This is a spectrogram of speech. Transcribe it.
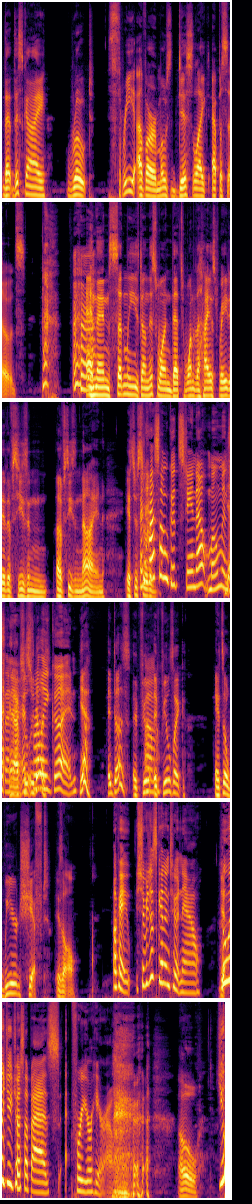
that this guy wrote three of our most disliked episodes and then suddenly he's done this one that's one of the highest rated of season of season 9. It's just it has of some good standout moments Yeah, in it it. It's really does. good. Yeah, it does. It feels Um, it feels like it's a weird shift is all. Okay, should we just get into it now? Yeah. Who would you dress up as for your hero? oh, You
